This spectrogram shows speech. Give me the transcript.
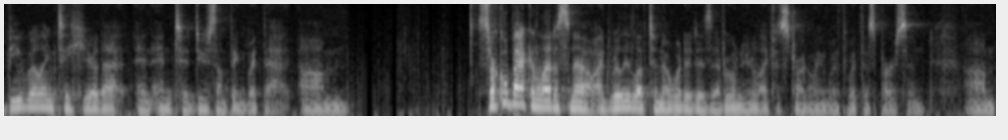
be willing to hear that and and to do something with that. Um, circle back and let us know. I'd really love to know what it is everyone in your life is struggling with with this person. Um,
